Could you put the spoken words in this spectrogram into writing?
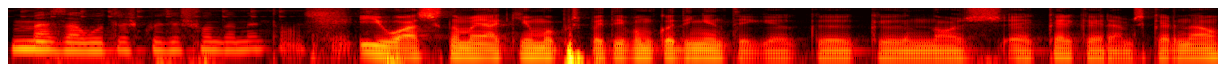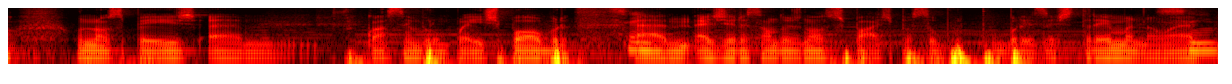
mas há outras coisas fundamentais. E eu acho que também há aqui uma perspectiva um bocadinho antiga, que, que nós, eh, quer queiramos, quer não, o nosso país ehm, quase sempre um país pobre. Um, a geração dos nossos pais passou por pobreza extrema, não é? Sim.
